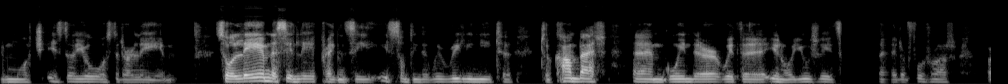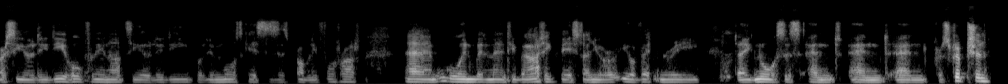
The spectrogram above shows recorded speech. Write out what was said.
much is the yos that are lame. So lameness in late pregnancy is something that we really need to to combat. Um, go in there with a, you know, usually it's either foot rot or CODD, hopefully not CODD, but in most cases it's probably foot rot. Um, go in with an antibiotic based on your, your veterinary diagnosis and and and prescription,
